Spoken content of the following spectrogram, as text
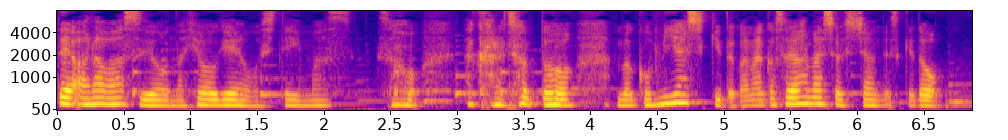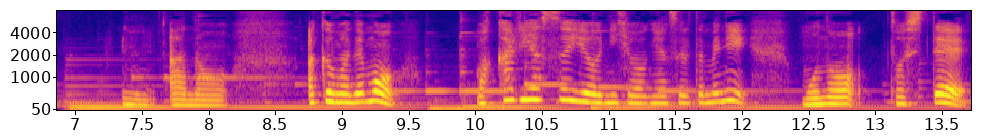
で表すような表現をしています。そう。だからちょっとあのゴミ屋敷とかなんかそういう話をしちゃうんですけどうんあのあくまでも分かりやすいように表現するために物として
